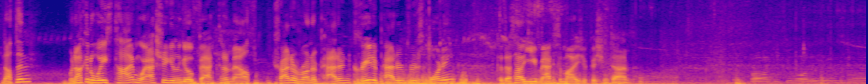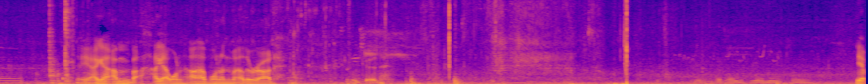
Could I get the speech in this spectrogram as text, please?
nothing. We're not gonna waste time. We're actually gonna go back to the mouth, try to run a pattern, create a pattern for this morning, because that's how you maximize your fishing time. Yeah, I got I'm I got one. I'll have one on my other rod. Good. Maybe put on this little mini plane. Yep.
